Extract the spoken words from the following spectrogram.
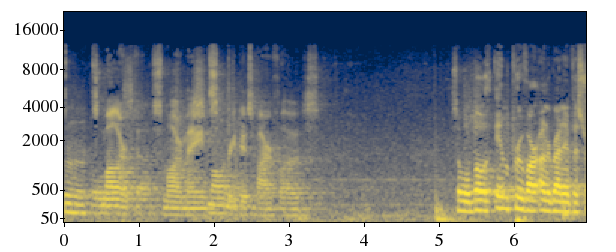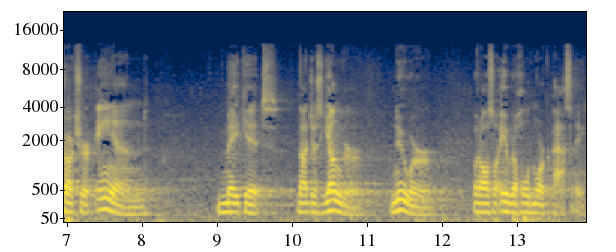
Mm-hmm. Smaller, stuff. smaller mains, Smaller. reduce fire flows. So we'll both improve our underground infrastructure and make it not just younger, newer, but also able to hold more capacity.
